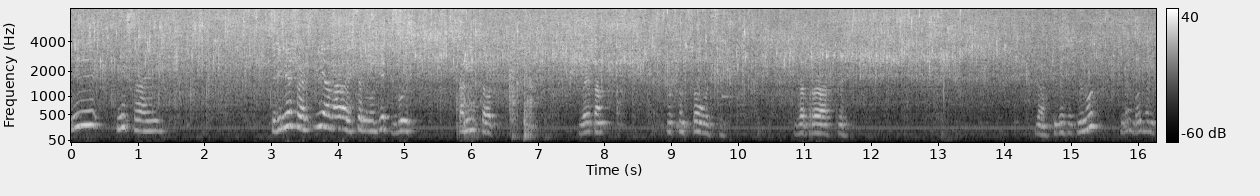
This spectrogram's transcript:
И мешаем. Перемешиваем. И она еще минут 10 будет томиться вот в этом вкусном соусе заправки. Да, 10 минут мы будем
